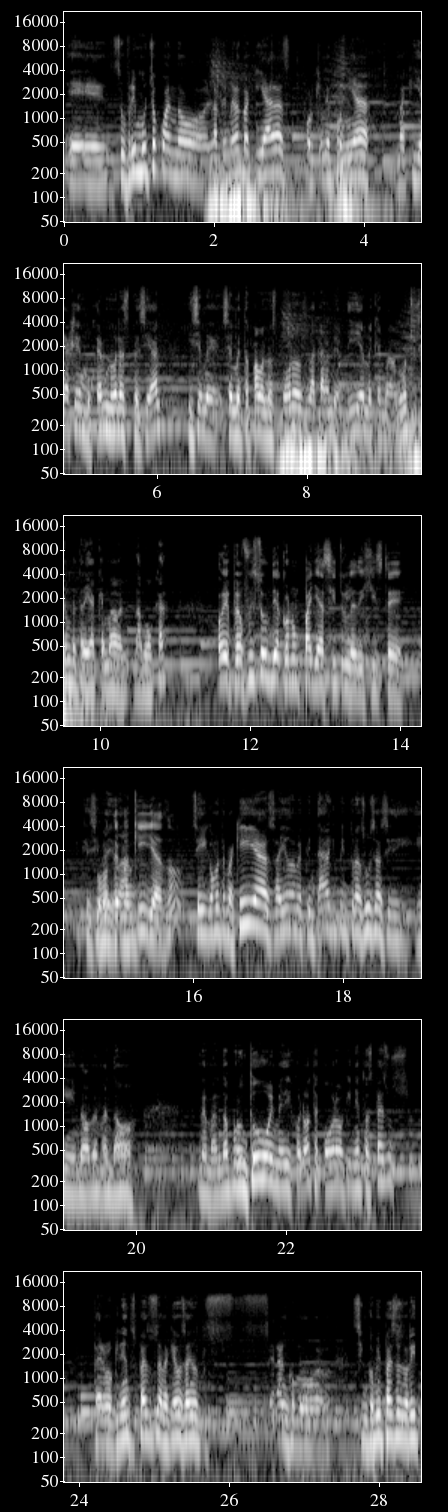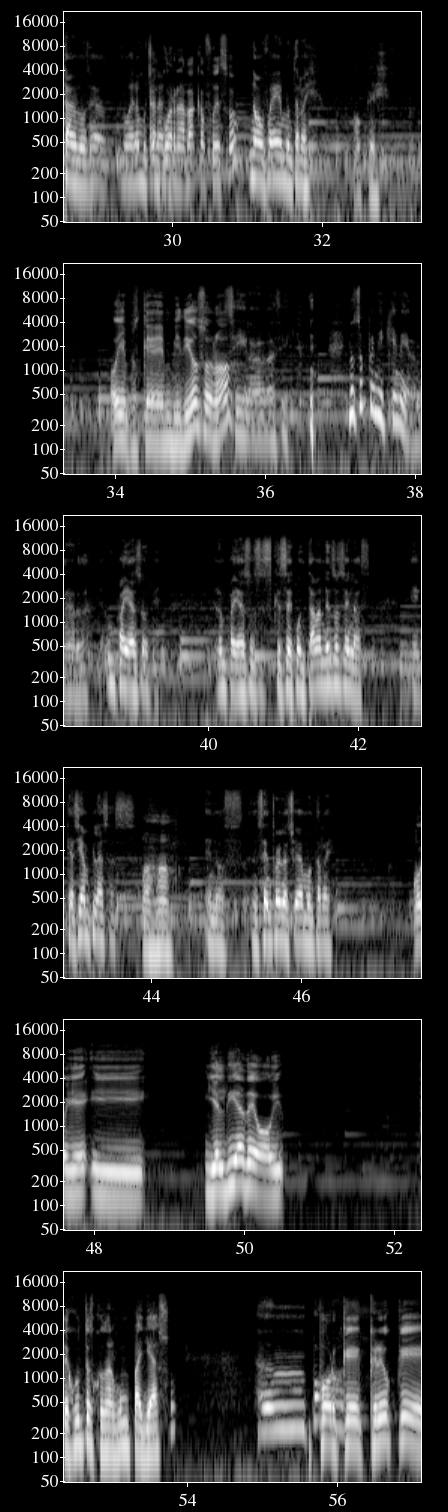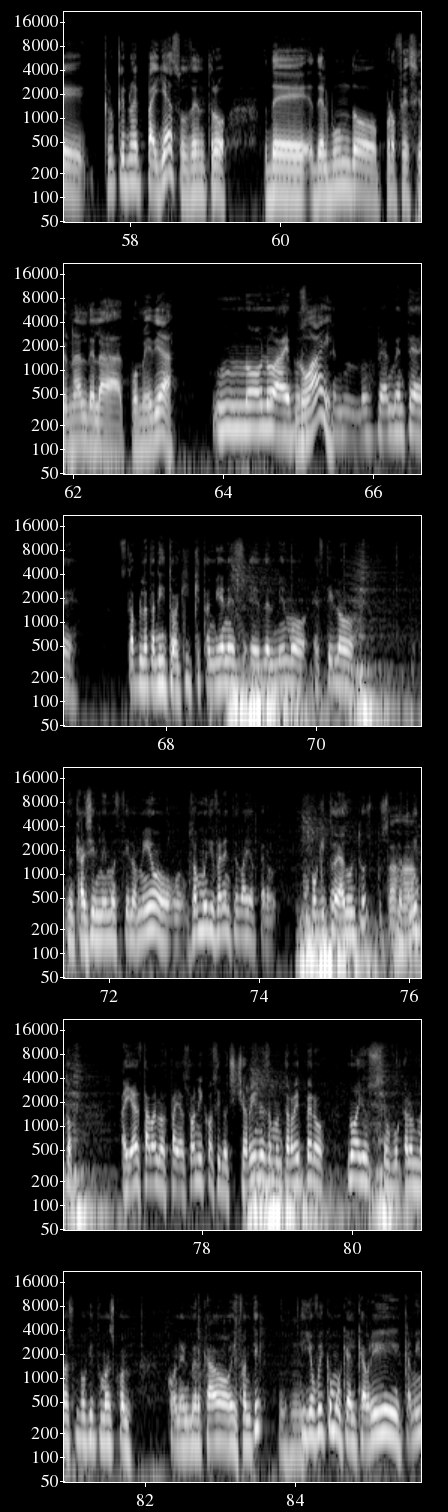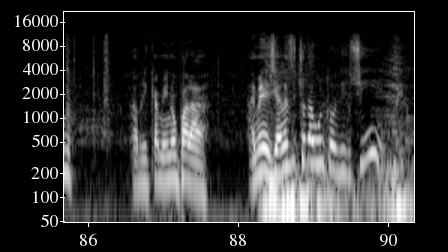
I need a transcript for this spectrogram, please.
Eh, sufrí mucho cuando las primeras maquilladas, porque me ponía maquillaje de mujer, no era especial, y se me, se me tapaban los poros, la cara me ardía, me quemaba mucho, siempre traía quemada la boca. Oye, pero fuiste un día con un payasito y le dijiste, Que sí ¿cómo me te maquillas, no? Sí, ¿cómo te maquillas? Ayúdame a pintar, ¿qué pinturas usas? Y, y no, me mandó, me mandó por un tubo y me dijo, no, te cobro 500 pesos. Pero 500 pesos en aquellos años, pues, eran como 5 mil pesos ahorita, o sea, no era mucha ¿En lana. Cuernavaca fue eso? No, fue en Monterrey. Ok. Oye, pues qué envidioso, ¿no? Sí, la verdad, sí. No supe ni quién era, la verdad. Era un payaso que... Eran payasos que se juntaban de esos en las... eh, que hacían plazas Ajá. En, los, en el centro de la ciudad de Monterrey. Oye, y, y el día de hoy, ¿te juntas con algún payaso? Mm. Porque creo que, creo que no hay payasos dentro de- del mundo profesional de la comedia. No, no hay. pues, ¿No hay? eh, realmente está Platanito aquí, que también es, es del mismo estilo, casi el mismo estilo mío. Son muy diferentes, vaya, pero un poquito de adultos, pues. Platanito. Allá estaban los payasónicos y los chicharrines de Monterrey, pero no, ellos se enfocaron más, un poquito más con, con el mercado infantil. Y yo fui como que el que abrí camino. Abrí camino para... Ahí me decían, ¿has hecho de adultos? Digo, sí, pero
